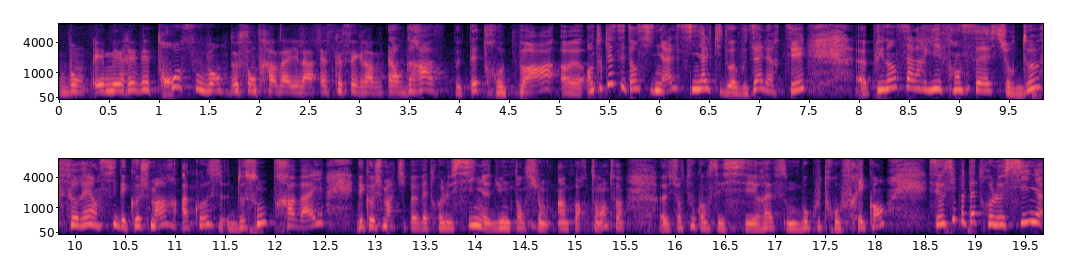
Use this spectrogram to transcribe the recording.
Bon, et mais rêver trop souvent de son travail là, est-ce que c'est grave? Alors grave, peut-être pas. Euh, en tout cas, c'est un signal, signal qui doit vous alerter. Euh, plus d'un salarié français sur deux ferait ainsi des cauchemars à cause de son travail. Des cauchemars qui peuvent être le signe d'une tension importante, euh, surtout quand ces, rêves sont beaucoup trop fréquents. C'est aussi peut-être le signe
